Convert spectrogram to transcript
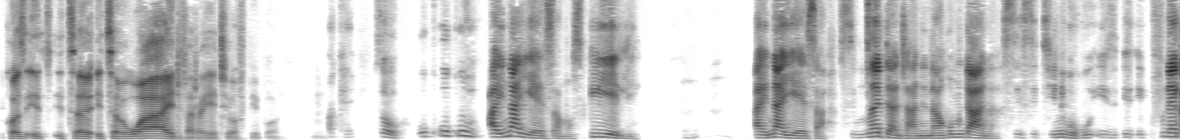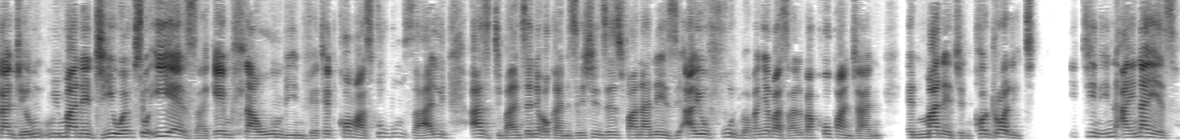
because it's it's a it's a wide variety of people. Okay so ayinayeza mos clearly. Ayinayeza. Simnceda njani nanku umntana? Si- sithini ngoku? Kufuneka nje um- imanejiwe. So iyeza ke mhlawumbi inverted commas kukuba umzali azidibanise nee-organizations ezifana nezi ayofunda uba abanye abazali bakhopha njani and manage and control it. Ithini? In- ayinayeza.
